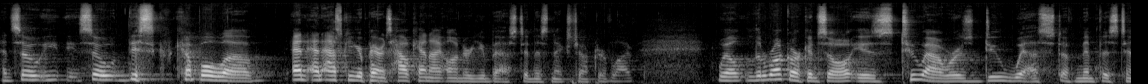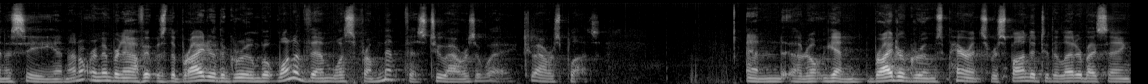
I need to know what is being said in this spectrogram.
And so, so this couple, uh, and, and asking your parents, how can I honor you best in this next chapter of life? Well, Little Rock, Arkansas is two hours due west of Memphis, Tennessee. And I don't remember now if it was the bride or the groom, but one of them was from Memphis, two hours away, two hours plus. And uh, again, bride or groom's parents responded to the letter by saying,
